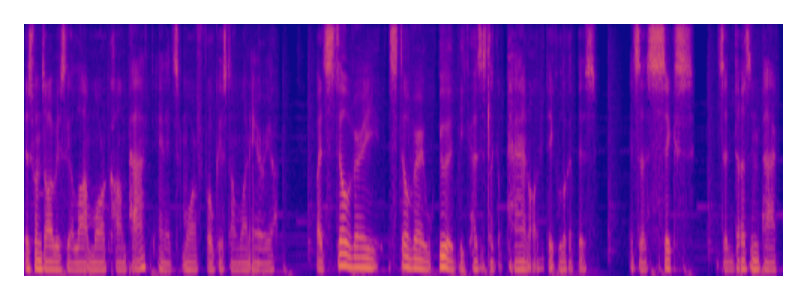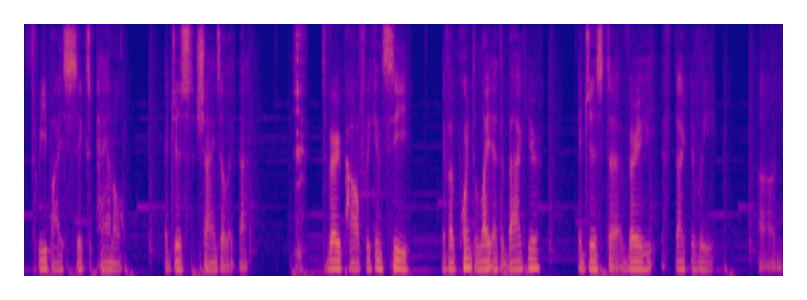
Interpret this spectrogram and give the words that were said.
This one's obviously a lot more compact and it's more focused on one area, but it's still very, still very good because it's like a panel. If you take a look at this, it's a six, it's a dozen pack three by six panel that just shines out like that. It's very powerful. You can see if I point the light at the back here, it just uh, very effectively um,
